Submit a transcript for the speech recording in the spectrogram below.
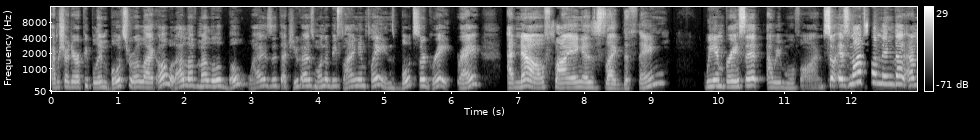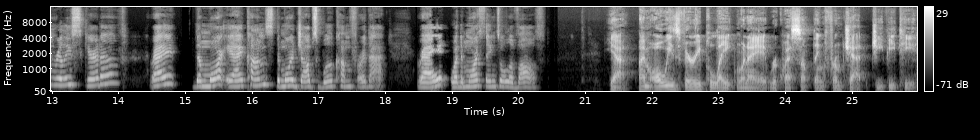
I'm sure there are people in boats who are like, oh, well, I love my little boat. Why is it that you guys want to be flying in planes? Boats are great, right? And now flying is like the thing. We embrace it and we move on. So it's not something that I'm really scared of, right? The more AI comes, the more jobs will come for that, right? Or the more things will evolve. Yeah, I'm always very polite when I request something from Chat GPT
